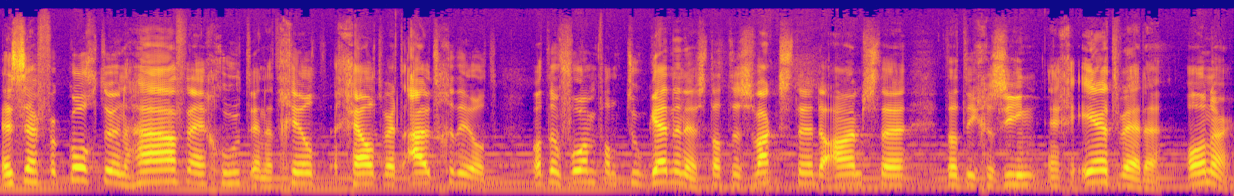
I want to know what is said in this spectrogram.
En ze verkochten hun haven en goed en het geld werd uitgedeeld wat een vorm van togetherness. Dat de zwakste, de armste, dat die gezien en geëerd werden. Honor.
